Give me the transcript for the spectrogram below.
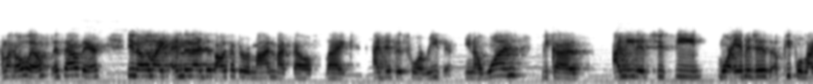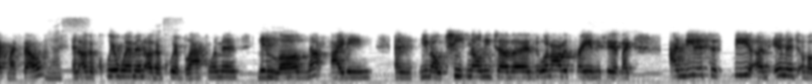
I'm like, oh, well, it's out there. You know, and like, and then I just always have to remind myself, like, I did this for a reason. You know, one, because I needed to see more images of people like myself Yes. and other queer women, other Yes. queer black women Mhm. in love, not fighting and, you know, cheating on each other and doing all this crazy shit. Like, I needed to see an image of a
